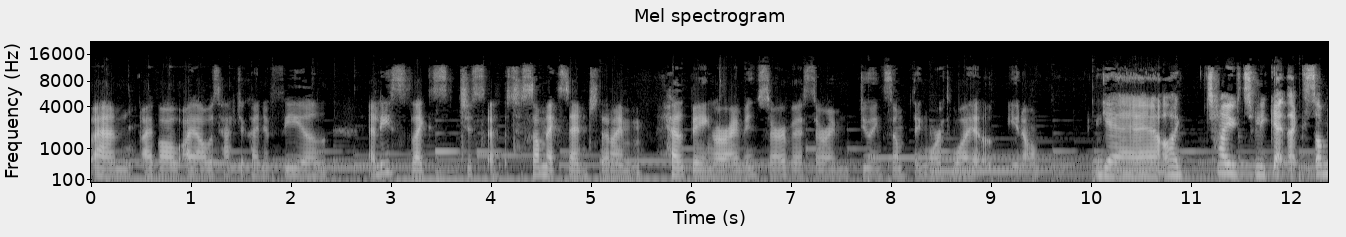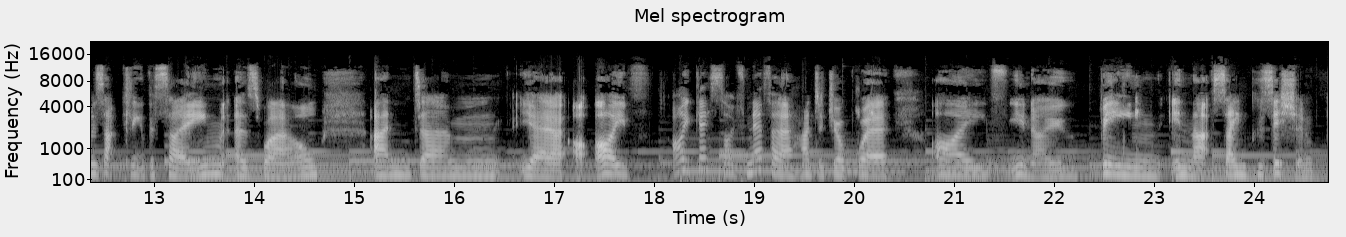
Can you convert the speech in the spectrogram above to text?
Um, I've all, I always have to kind of feel, at least like just uh, to some extent that I'm helping or I'm in service or I'm doing something worthwhile, you know. Yeah, I totally get that because I'm exactly the same as well. And um, yeah, I, I've, I guess I've never had a job where I've, you know, been in that same position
